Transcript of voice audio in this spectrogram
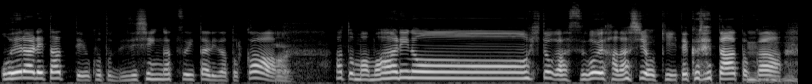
終えられたっていうことで自信がついたりだとか、はい。あとまあ周りの人がすごい話を聞いてくれたとか、うんうんうんうん。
